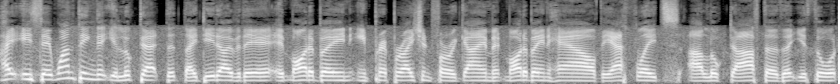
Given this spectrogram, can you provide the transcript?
Hey, is there one thing that you looked at that they did over there? It might have been in preparation for a game. It might have been how the athletes are looked after that you thought,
